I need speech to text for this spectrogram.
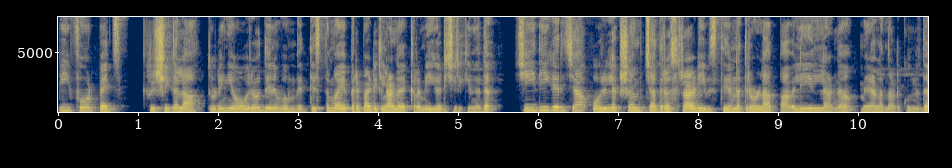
P for pets കൃഷികല തുടങ്ങിയ ഓരോ ദിനവും വ്യത്യസ്തമായ പരിപാടികളാണ് ക്രമീകരിച്ചിരിക്കുന്നത്. ശീതീകരിച്ച ഒരു ലക്ഷം ചതുരശ്ര അടി വിസ്തീർണത്തിലുള്ള പവലിയനിലാണ് മേള നടക്കുന്നത്.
